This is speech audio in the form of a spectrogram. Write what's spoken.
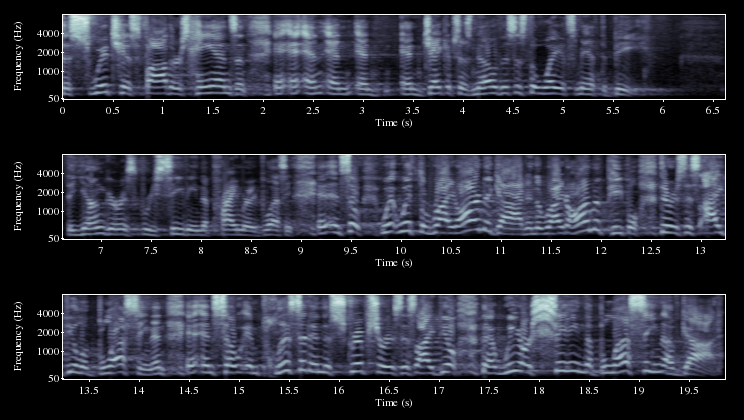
to switch his father's hands, and, and, and, and, and Jacob says, No, this is the way it's meant to be. The younger is receiving the primary blessing. And, and so, with, with, the right arm of God and the right arm of people, there is this ideal of blessing. And, and so, implicit in the scripture is this ideal that we are seeing the blessing of God.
